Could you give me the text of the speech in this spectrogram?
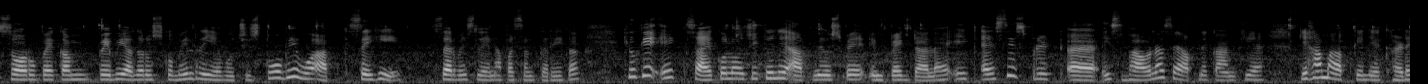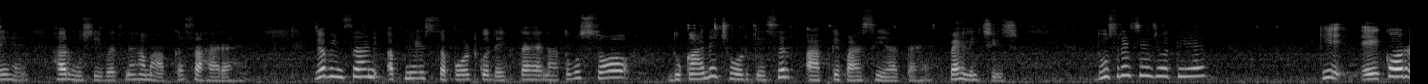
सौ रुपये कम पे भी अगर उसको मिल रही है वो चीज़ तो भी वो आपसे ही सर्विस लेना पसंद करेगा, क्योंकि एक साइकोलॉजिकली आपने उस पर इम्पेक्ट डाला है। एक ऐसी स्प्रिट इस भावना से आपने काम किया है कि हम आपके लिए खड़े हैं, हर मुसीबत में हम आपका सहारा हैं। जब इंसान अपने इस सपोर्ट को देखता है ना तो वो सौ दुकानें छोड़ के सिर्फ़ आपके पास ही आता है, पहली चीज़। दूसरी चीज़ होती है कि एक और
